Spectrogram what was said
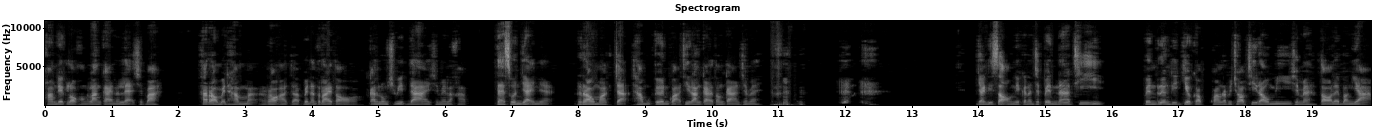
ความเรียกร้องของร่างกายนั่นแหละใช่ปะถ้าเราไม่ทำอะเราอาจจะเป็นอันตรายต่อการลงชีวิตได้ใช่ไหมล่ะครับ แต่ส่วนใหญ่เนี่ย เรามักจะทำเกินกว่าที่ร่างกายต้องการใช่ไหม อย่างที่สองเนี่ยก็น่าจะเป็นหน้าที่ เป็นเรื่องที่เกี่ยวกับความรับผิดชอบที่เรามีใช่ไหมต่ออะไรบางอย่าง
